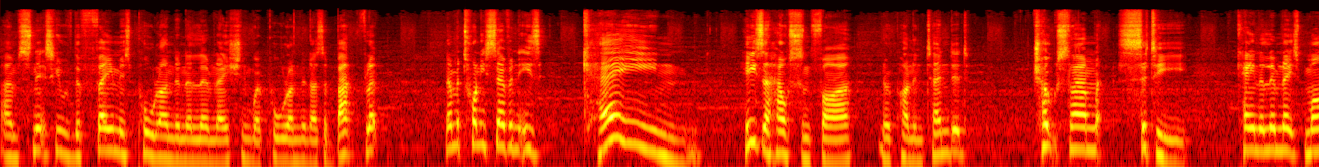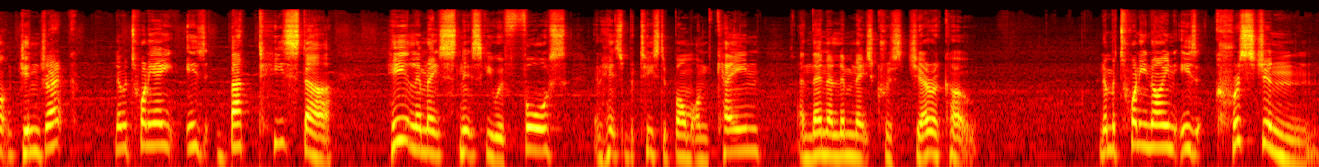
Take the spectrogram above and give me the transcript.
Um, Snitsky with the famous Paul London elimination where Paul London does a backflip. Number 27 is Kane. He's a house on fire, no pun intended. Chokeslam City. Kane eliminates Mark Jindrak. Number 28 is Batista. He eliminates Snitsky with force and hits a Batista bomb on Kane and then eliminates Chris Jericho. Number 29 is Christian.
